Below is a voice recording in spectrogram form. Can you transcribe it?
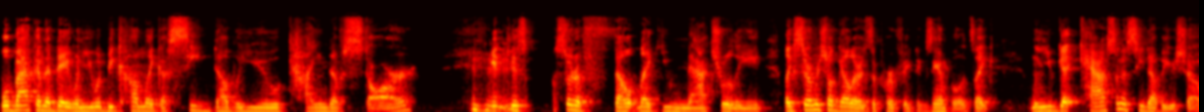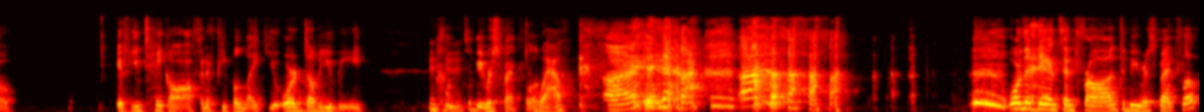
well, back in the day when you would become like a CW kind of star, it Mhm. just sort of felt like you naturally like Sarah Michelle Gellar is the perfect example. It's like when you get cast on a CW show, if you take off and if people like you, or WB, Mhm. to be respectful, Wow. uh, or the dancing frog, to be respectful.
